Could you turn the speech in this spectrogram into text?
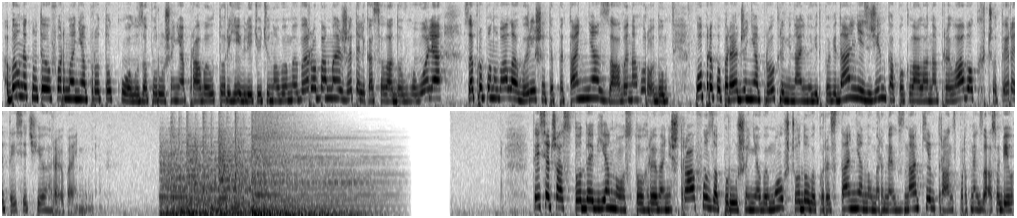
Аби уникнути оформлення протоколу за порушення правил торгівлі тютюновими виробами, жителька села Довговоля запропонувала вирішити питання за винагороду. Попри попередження про кримінальну відповідальність, жінка поклала на прилавок 4 тисячі гривень. Тисяча 190 гривень штрафу за порушення вимог щодо використання номерних знаків транспортних засобів.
